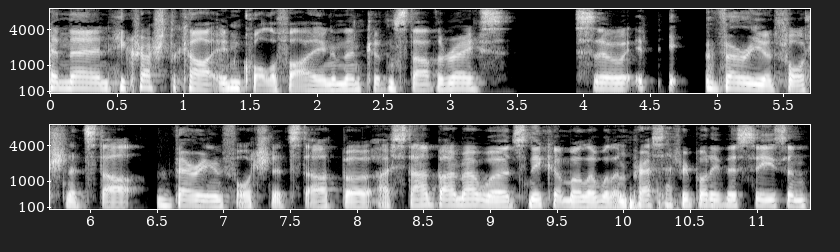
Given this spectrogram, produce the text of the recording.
and then he crashed the car in qualifying and then couldn't start the race. So it, it very unfortunate start, very unfortunate start. But I stand by my words. Nico Muller will impress everybody this season,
